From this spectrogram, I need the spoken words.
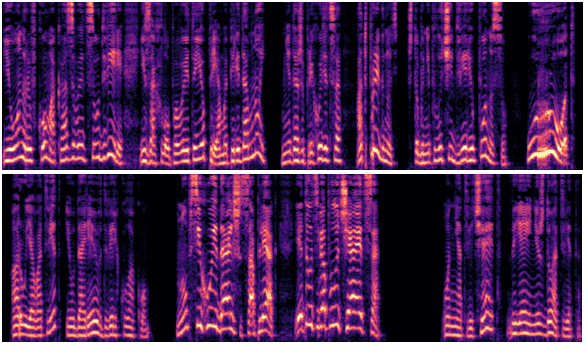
и он рывком оказывается у двери и захлопывает ее прямо передо мной. Мне даже приходится отпрыгнуть, чтобы не получить дверью по носу. «Урод!» — ору я в ответ и ударяю в дверь кулаком. «Ну, психуй дальше, сопляк! Это у тебя получается!» Он не отвечает, да я и не жду ответа.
